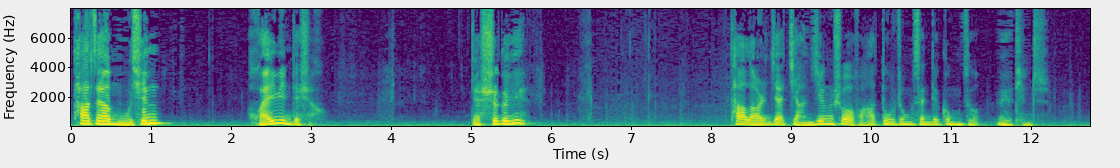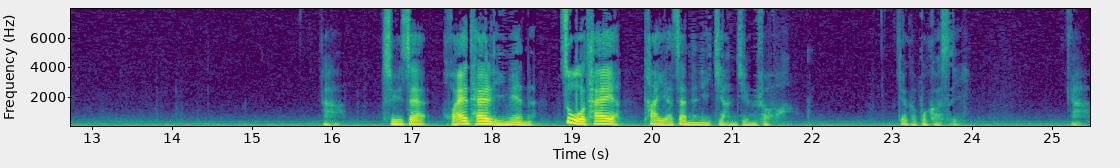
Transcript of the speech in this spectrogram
他在母亲怀孕的时候，这十个月，他老人家讲经说法、度众生的工作没有停止。啊，所以在怀胎里面呢，坐胎呀，他也在那里讲经说法。这个不可思议啊！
